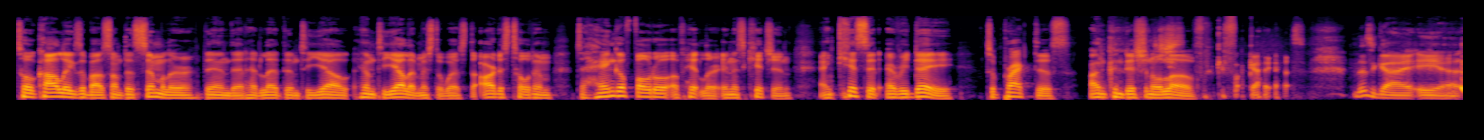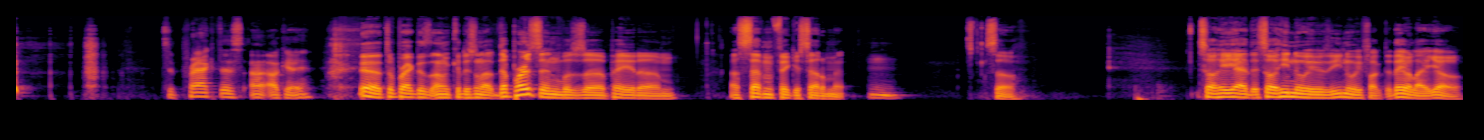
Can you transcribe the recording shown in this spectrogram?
told colleagues about something similar then that had led them to yell him to yell at Mr. West. The artist told him to hang a photo of Hitler in his kitchen and kiss it every day to practice unconditional love. Fuck out of ass. This guy är... to practice, uh, okay. Yeah, to practice unconditional love. The person was uh, paid um, a seven figure settlement. So, so he had, so he knew he was, he knew he fucked it. They were like, "Yo,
